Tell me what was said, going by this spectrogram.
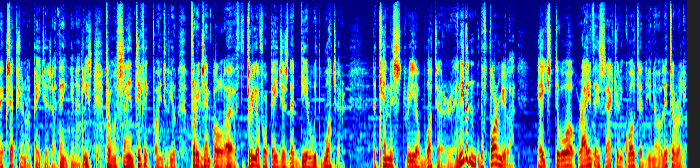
exceptional pages, I think, you know, at least from a scientific point of view. For example, uh, three or four pages that deal with water, the chemistry of water, and even the formula H2O, right, is actually quoted, you know, literally.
